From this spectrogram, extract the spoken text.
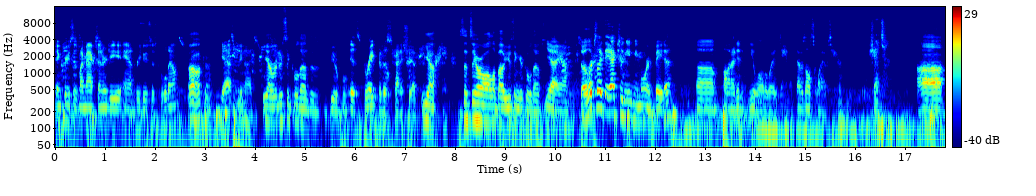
increases my max energy and reduces cooldowns. Oh, okay. Yeah, it's pretty nice. Yeah, reducing cooldowns is beautiful. It's great for this kind of ship. Yeah, since they are all about using your cooldowns. Yeah, I am. So it looks like they actually need me more in beta. Um, oh, and I didn't heal all the way. Damn it. That was also why I was here. Shit. Uh,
